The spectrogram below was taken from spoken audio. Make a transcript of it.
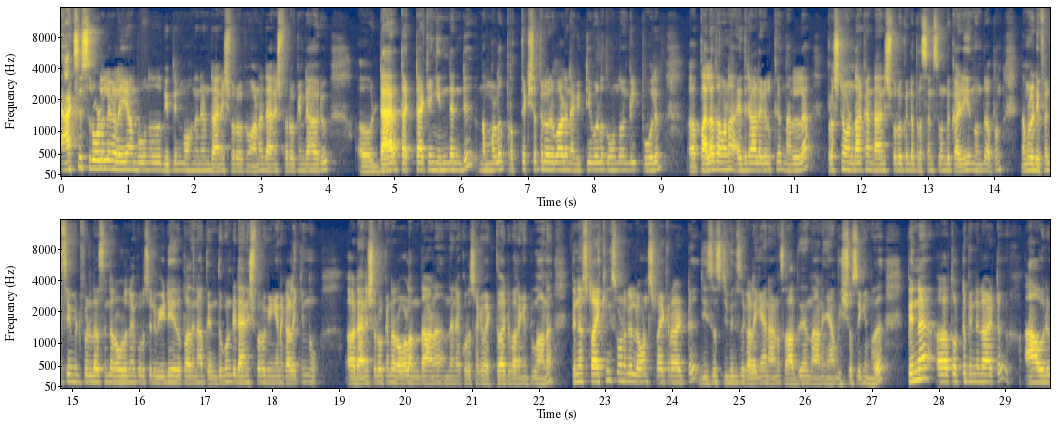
ആക്സിസ് റോളിൽ കളിയാൻ പോകുന്നത് വിപിൻ മോഹനനും ഡാനിഷ് ഫറൂഖുമാണ്. ഡാനിഷ് ഫറൂഖിന്റെ ആ ഒരു ഡയറക്റ്റ് അറ്റാക്കിംഗ് ഇന്റന്റ് നമ്മൾ പ്രത്യക്ഷത്തിൽ ഒരുപാട് നെഗറ്റീവുകൾ തോന്നുമെങ്കിൽ പോലും പലതവണ എതിരാളികൾക്ക് നല്ല പ്രശ്നം ഉണ്ടാക്കാൻ ഡാനിഷ് ഫറൂഖിന്റെ പ്രസൻസ് കൊണ്ട് കഴിയുന്നുണ്ട്. അപ്പം നമ്മൾ ഡിഫൻസീവ് മിഡ്ഫീൽഡേഴ്സിന്റെ റോളിനെ കുറിച്ചൊരു വീഡിയോ ചെയ്തപ്പോൾ അതിനകത്ത് എന്തുകൊണ്ട് ഡാനിഷ് ഫറൂഖ് ഇങ്ങനെ കളിക്കുന്നു? ഡാനിഷ് ഫറൂഖിന്റെ റോൾ എന്താണ് എന്നതിനെക്കുറിച്ചൊക്കെ വ്യക്തമായിട്ട് പറഞ്ഞിട്ടുള്ളതാണ്. പിന്നെ സ്ട്രൈക്കിംഗ് സോണിൽ ലോൺ സ്ട്രൈക്കറായിട്ട് ജീസസ് ജിമിൻസ് കളിക്കാനാണ് സാധ്യത എന്നാണ് ഞാൻ വിശ്വസിക്കുന്നത്. പിന്നെ തൊട്ട് പിന്നിലായിട്ട് ആ ഒരു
